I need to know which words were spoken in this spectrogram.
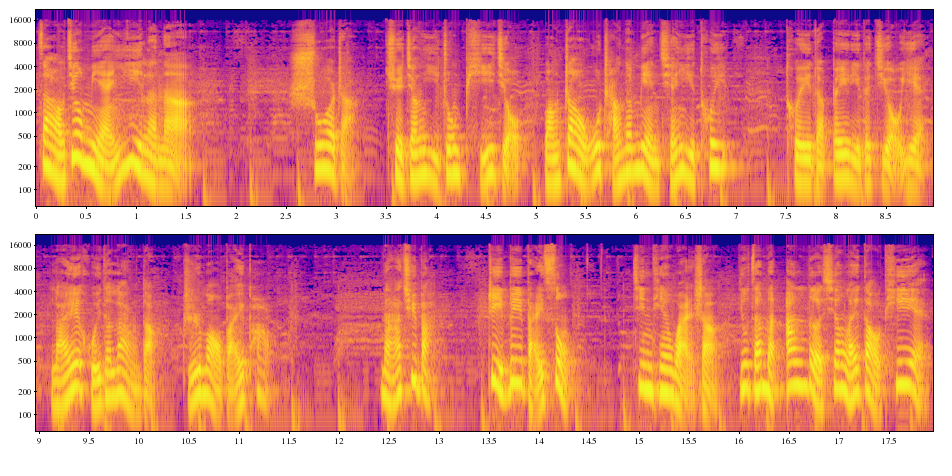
早就免疫了呢。说着，却将一盅啤酒往赵无常的面前一推，推的杯里的酒液来回的浪荡，直冒白泡。拿去吧，这杯白送。今天晚上由咱们安乐乡来倒贴。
